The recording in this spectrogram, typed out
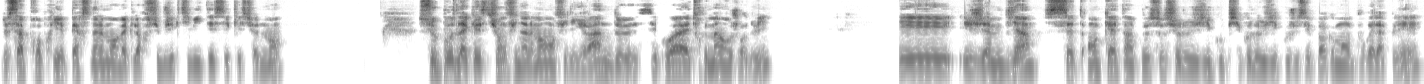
de s'approprier personnellement avec leur subjectivité ces questionnements, se pose la question finalement en filigrane de c'est quoi être humain aujourd'hui? Et j'aime bien cette enquête un peu sociologique ou psychologique, ou je sais pas comment on pourrait l'appeler,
